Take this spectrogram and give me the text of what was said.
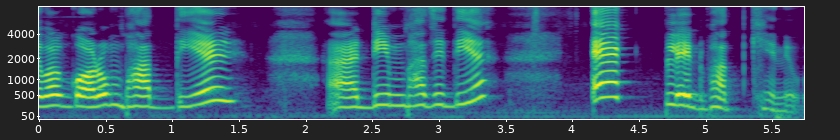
এবার গরম ভাত দিয়ে ডিম ভাজি দিয়ে এক প্লেট ভাত খেয়ে নেব।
